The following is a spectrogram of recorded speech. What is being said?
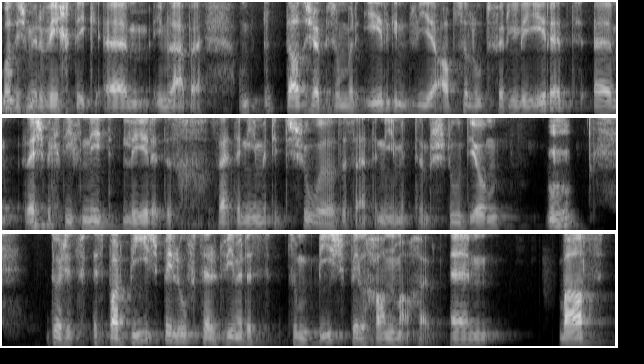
was ist mir wichtig ähm, im Leben. Und das ist etwas, was wir irgendwie absolut verlieren, ähm, respektive nicht lehren. Das sagt ja niemand in der Schule, das sagt ja niemand im Studium. Mhm. Du hast jetzt ein paar Beispiele aufgezählt, wie man das zum Beispiel kann machen kann. Ähm, was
